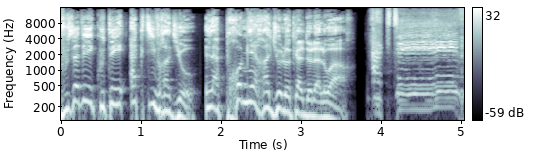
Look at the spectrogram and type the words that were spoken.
vous avez écouté Active Radio, la première radio locale de la Loire. Active.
